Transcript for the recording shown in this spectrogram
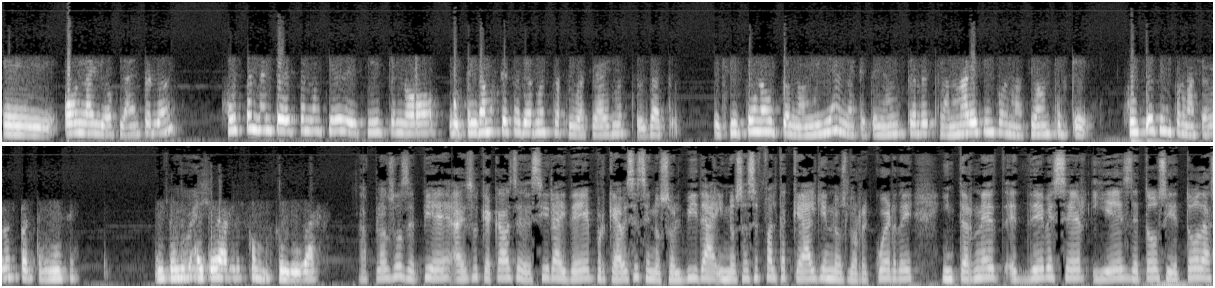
eh, online y offline, perdón, justamente esto no quiere decir que no tengamos que saber nuestra privacidad y nuestros datos. Existe una autonomía en la que tenemos que reclamar esa información porque justo esa información nos pertenece. Entonces hay que darles como su lugar. Aplausos de pie a eso que acabas de decir, Aide, porque a veces se nos olvida y nos hace falta que alguien nos lo recuerde. Internet eh, debe ser y es de todos y de todas.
